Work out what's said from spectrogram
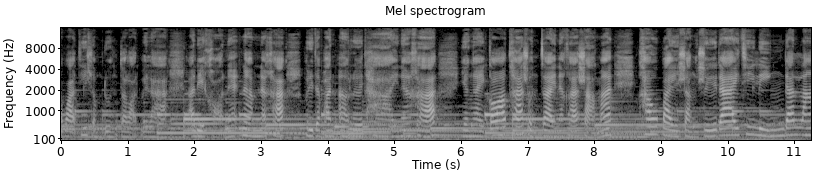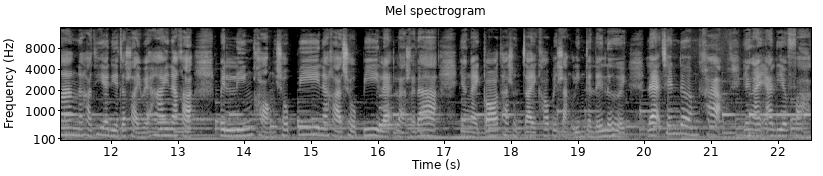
าวะที่สมดุลตลอดเวลาอาเดยขอแนะนำนะคะ ผลิตภัณฑ์อาเรอไทย นะคะ ยังไงก็ถ้าสนใจนะคะสามารถเข้าไปสั่งซื้อได้ที่ลิงก์ด้านล่างนะคะ ที่อาเดียจะใส่ไว้ให้นะคะ เป็นลิงก์ของ s h อ p e e นะคะ s h อ p e e และ Lazada ยังไงก็ถ้าสนใจเข้าไปสั่งลิงก์กันได้เลย และเช่นเดิมค่ะ ยังไงอาเดียฝาก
